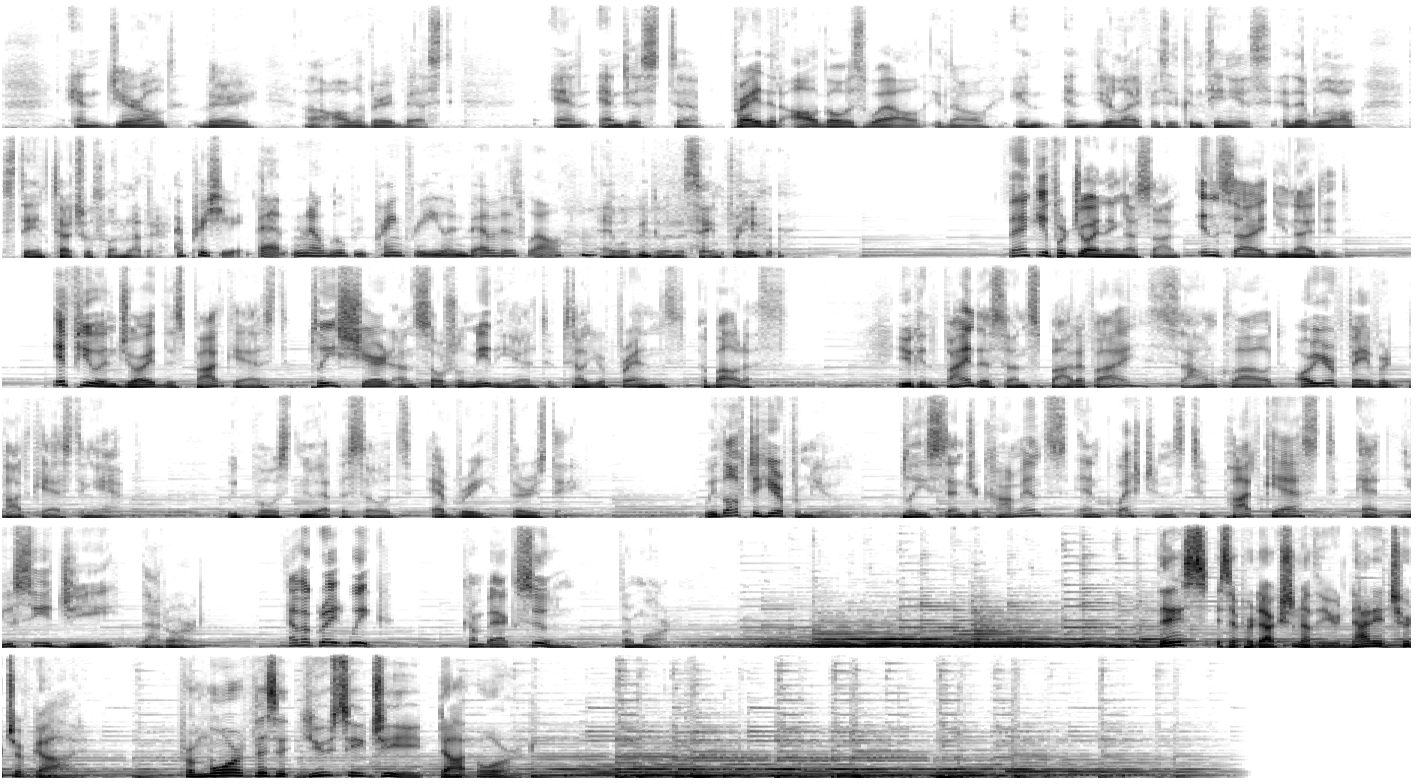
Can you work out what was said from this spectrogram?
and Gerald, very uh, all the very best and and just uh, pray that all goes well, you know, in in your life as it continues, and that we'll all stay in touch with one another. I appreciate that. You know, we'll be praying for you and Bev as well. And we'll be doing the same for you. Thank you for joining us on Inside United. If you enjoyed this podcast, please share it on social media to tell your friends about us. You can find us on Spotify, SoundCloud, or your favorite podcasting app. We post new episodes every Thursday. We'd love to hear from you. Please send your comments and questions to podcast at ucg.org. Have a great week. Come back soon for more. This is a production of the United Church of God. For more, visit ucg.org.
